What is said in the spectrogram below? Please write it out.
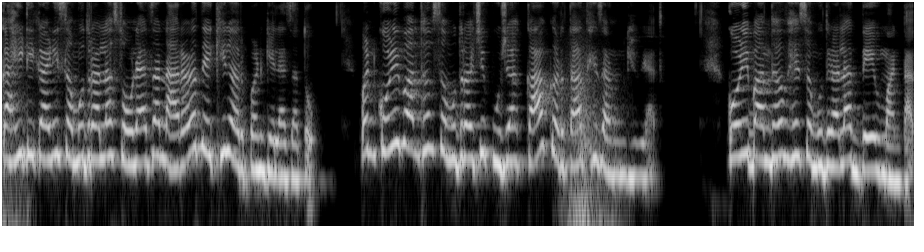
काही ठिकाणी समुद्राला सोन्याचा नारळ देखील अर्पण केला जातो. पण कोळी बांधव समुद्राची पूजा का करतात हे जाणून घेऊयात. कोळी बांधव हे समुद्राला देव मानतात.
